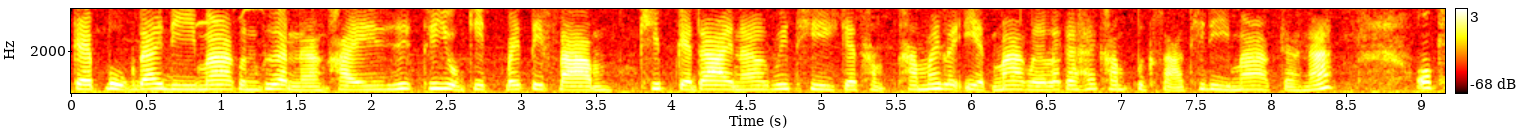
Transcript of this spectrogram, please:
แกปลูกได้ดีมากเพื่อนๆนะใครที่ที่อยู่กิจไปติดตามคลิปแกได้นะ วิธีแกทำทำให้ละเอียดมากเลย แล้วแกให้คำปรึกษาที่ดีมากจ้ะนะ โอเค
